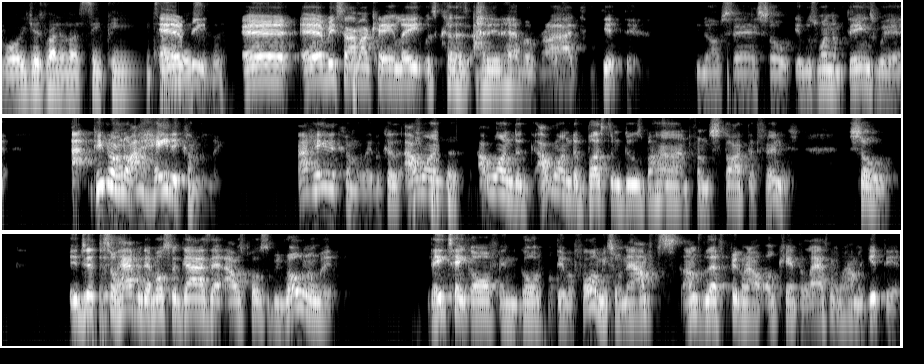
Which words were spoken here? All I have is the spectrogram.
or you just running on CP time? Every, basically? every time I came late was because I didn't have a ride to get there. You know what I'm saying? So it was one of them things where I, people don't know I hated coming late. I hated coming late because I wanted to, I wanted to, I wanted to bust them dudes behind from start to finish. So it just so happened that most of the guys that I was supposed to be rolling with, they take off and go up there before me. So now I'm I'm left figuring out okay at the last minute how I'm gonna get there,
